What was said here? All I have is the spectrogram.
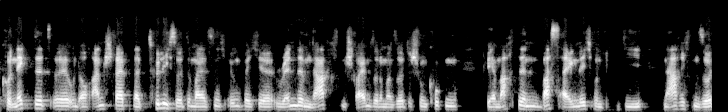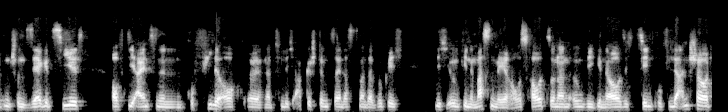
connected äh, und auch anschreibt. Natürlich sollte man jetzt nicht irgendwelche random Nachrichten schreiben, sondern man sollte schon gucken, wer macht denn was eigentlich? Und die Nachrichten sollten schon sehr gezielt auf die einzelnen Profile auch äh, natürlich abgestimmt sein, dass man da wirklich nicht irgendwie eine Massenmail raushaut, sondern irgendwie genau sich zehn Profile anschaut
